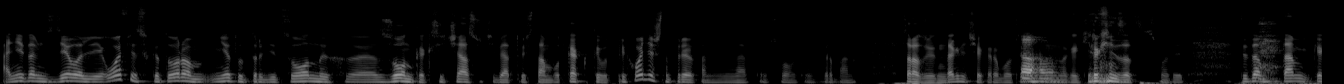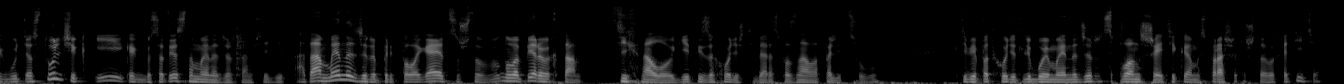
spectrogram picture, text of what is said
Они там сделали офис, в котором нету традиционных э, зон, как сейчас у тебя. То есть там вот как ты вот приходишь, например, там, не знаю, в какое-нибудь слово, там, Сбербанк. Сразу видно, да, где человек работает, ага. на какие организации смотрит. Ты там, там как бы у тебя стульчик и, как бы, соответственно, менеджер там сидит. А там менеджеры предполагается, что, ну, во-первых, там технологии, ты заходишь, тебя распознала по лицу. К тебе подходит любой менеджер с планшетиком и спрашивает, а что вы хотите.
